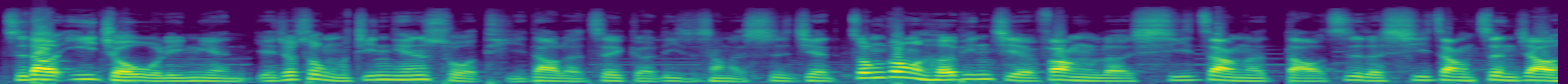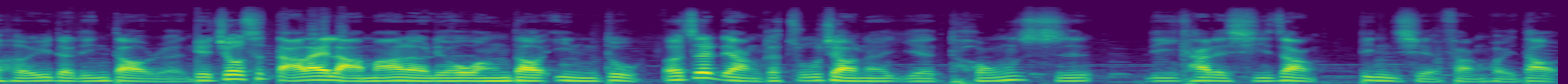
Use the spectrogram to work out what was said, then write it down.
直到一九五零年，也就是我们今天所提到的这个历史上的事件，中共和平解放了西藏呢，导致了西藏政教合一的领导人，也就是达赖喇嘛呢，流亡到印度，而这两个主角呢，也同时离开了西藏，并且返回到。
